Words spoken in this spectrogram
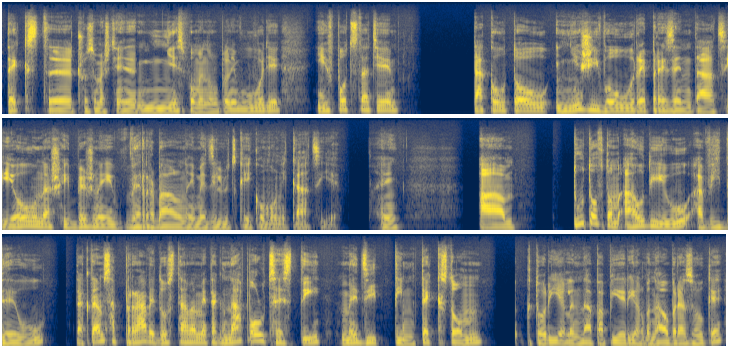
text, e, čo som ešte nespomenul úplne v úvode, je v podstate takoutou neživou reprezentáciou našej bežnej verbálnej medziľudskej komunikácie. Hej? A túto v tom audiu a videu, tak tam sa práve dostávame tak na pol cesty medzi tým textom, ktorý je len na papieri alebo na obrazovke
